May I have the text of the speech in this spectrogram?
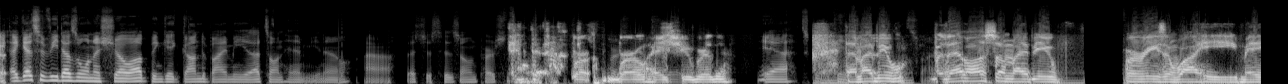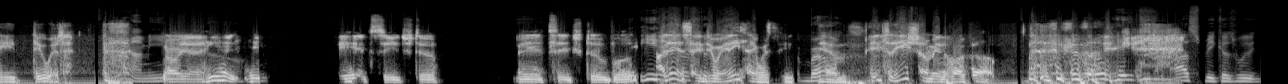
you. I guess if he doesn't want to show up and get gunned by me, that's on him. You know, uh, that's just his own personal. Bro, bro hates you, brother. Yeah, it's good. That might be, but that also might be a reason why he may do it. yeah, I mean, Oh yeah, he hate, he he hates Siege too. He yeah. hates Siege too, but He I didn't say do anything with Siege. Bro. him. He he shut me the fuck up. Bro hates us because we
